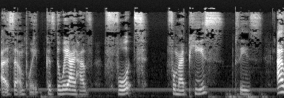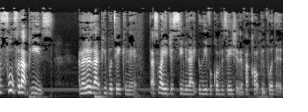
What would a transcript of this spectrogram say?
at a certain point. Because the way I have fought for my peace, please. I've fought for that peace. And I don't like people taking it. That's why you just see me like leave a conversation if I can't be bothered.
